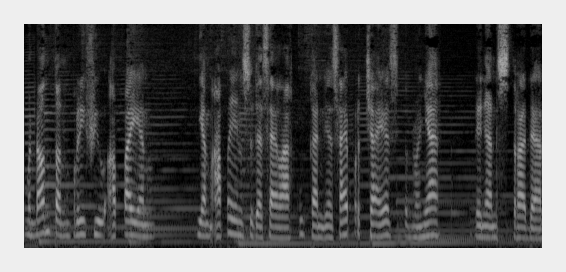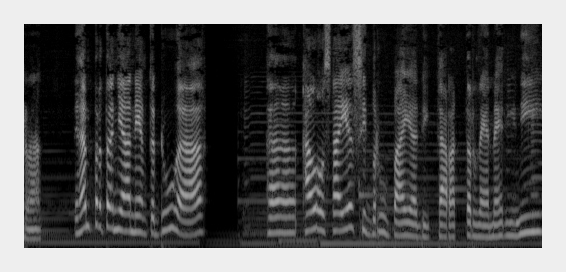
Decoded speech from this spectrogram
menonton preview apa yang yang apa yang sudah saya lakukan. Ya saya percaya sebenarnya dengan sutradara. Dengan pertanyaan yang kedua eh, kalau saya sih berupaya di karakter nenek ini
